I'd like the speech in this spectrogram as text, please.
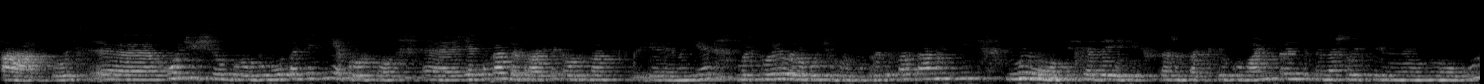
а хтось е, хоче, щоб було так, як є. Просто е, як показує практика, от у нас Ірина є, ми створили робочу групу при департаменті. Ну, після деяких, скажімо так, спілкувань, в принципі, знайшли спільну мову,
